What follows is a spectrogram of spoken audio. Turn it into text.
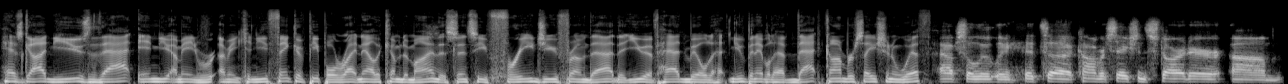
Has God used that in you? I mean, I mean, can you think of people right now that come to mind that since He freed you from that, that you have had be able to, you've been able to have that conversation with? Absolutely, it's a conversation starter. Um,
